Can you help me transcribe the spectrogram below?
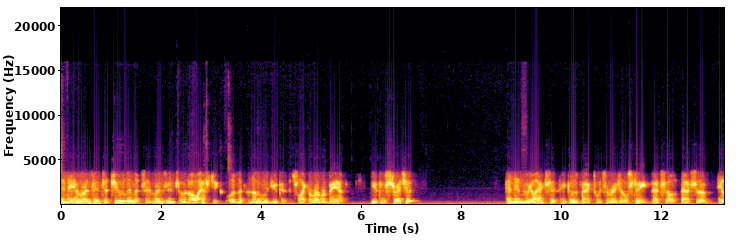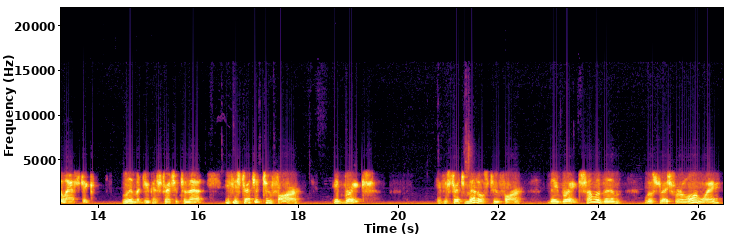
And it runs into two limits. It runs into an elastic limit. In other words, you can it's like a rubber band. You can stretch it and then relax it, it goes back to its original state. That's a that's a elastic limit. You can stretch it to that. If you stretch it too far, it breaks. If you stretch metals too far, they break. Some of them will stretch for a long way,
